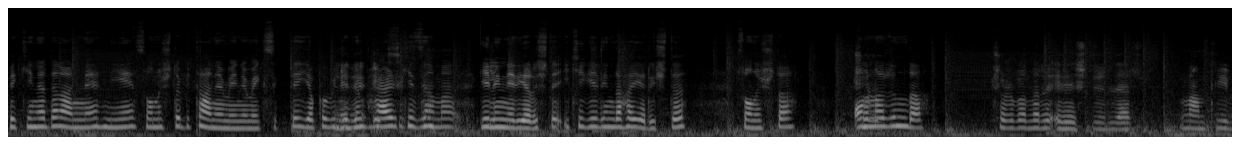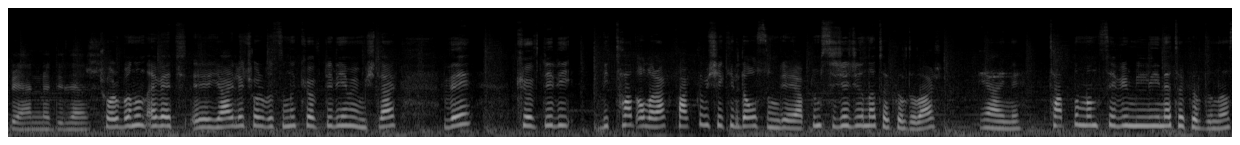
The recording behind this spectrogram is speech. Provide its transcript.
Peki neden anne? Niye? Sonuçta bir tane menüm eksikti. Yapabilirim. Menü eksikti Herkesin ama gelinleri yarıştı. İki gelin daha yarıştı. Sonuçta onların da çorbaları eleştirdiler. Mantıyı beğenmediler. Çorbanın evet e, yayla çorbasını köfteli yememişler ve köfteli bir tat olarak farklı bir şekilde olsun diye yaptım. Sıcacığına takıldılar. Yani tatlımın sevimliliğine takıldınız.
